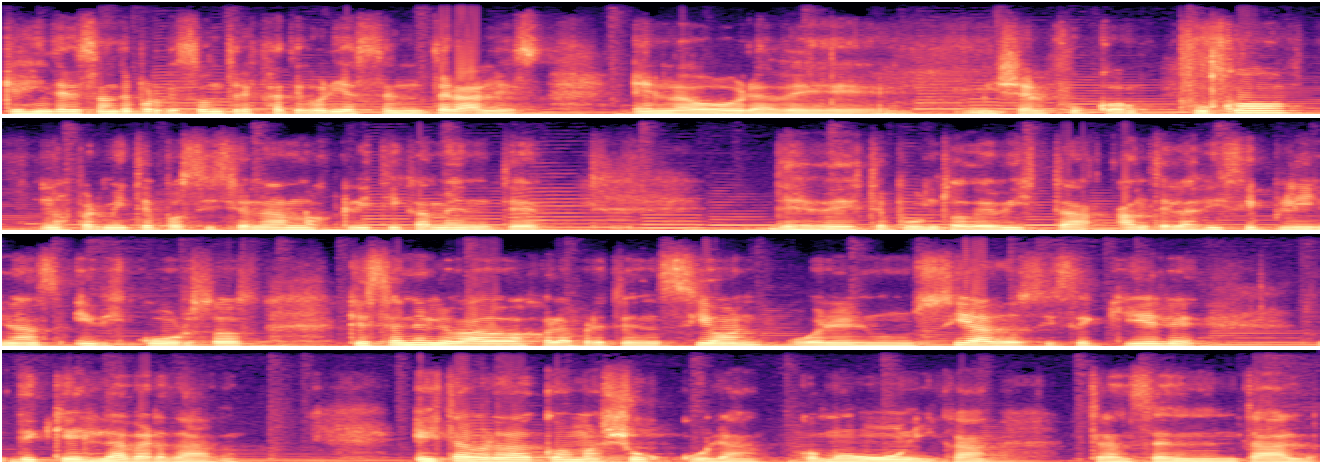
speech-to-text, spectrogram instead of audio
que es interesante porque son tres categorías centrales en la obra de Michel Foucault. Foucault nos permite posicionarnos críticamente desde este punto de vista ante las disciplinas y discursos que se han elevado bajo la pretensión o el enunciado, si se quiere, de qué es la verdad. Esta verdad con mayúscula, como única, trascendental,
